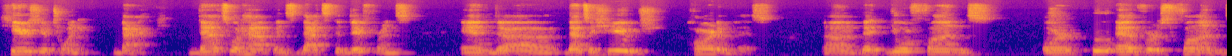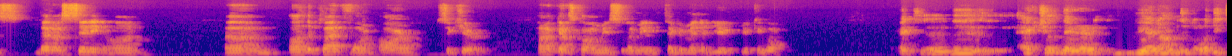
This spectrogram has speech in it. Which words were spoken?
Here's your 20 back. That's what happens. That's the difference. And uh, that's a huge part of this. Uh, that your funds or whoever's funds that are sitting on um, on the platform are secure. Hakan's calling me, so let me take a minute. You you can go. Uh, the actually there we are under audit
